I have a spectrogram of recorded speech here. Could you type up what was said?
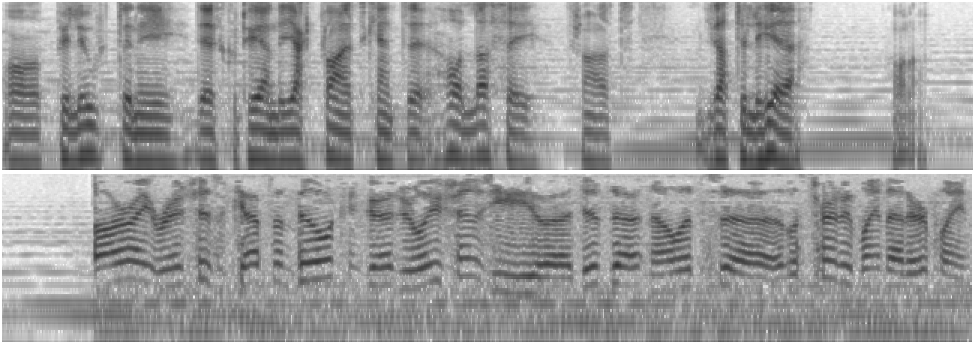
Och piloten i det eskorterande jaktplanet kan inte hålla sig från att gratulera honom. All right, Rich. This is Captain Bill. Congratulations, you uh, did that. Now let's uh, let's try to land that airplane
